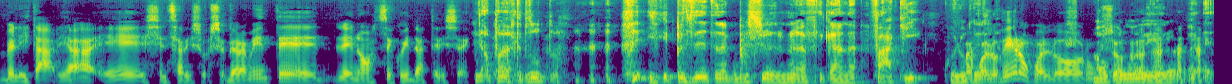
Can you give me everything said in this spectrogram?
velleitaria e senza risorse. Veramente le nozze con i datteri secchi. No, poi oltretutto il presidente della Commissione dell'Unione Africana, Faki, quello Ma che... quello vero o quello russo? No, quello vero. Eh,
